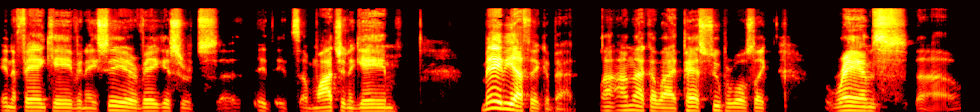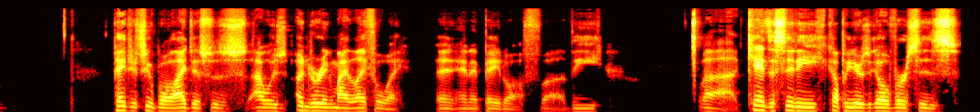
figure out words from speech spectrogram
in a fan cave in AC or Vegas or it's uh, it, it's I'm watching a game, maybe I think about it. I, am not gonna lie. Past Super Bowls like Rams, uh, Patriots Super Bowl, I just was I was undering my life away, and, and it paid off. Uh, the uh, Kansas City a couple years ago versus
